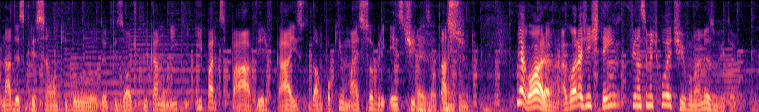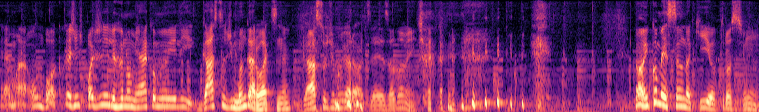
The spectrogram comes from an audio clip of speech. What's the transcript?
na descrição aqui do, do episódio, clicar no link e participar, verificar e estudar um pouquinho mais sobre este é assunto. E agora? Agora a gente tem financiamento coletivo, não é mesmo, Victor? É um bloco que a gente pode renomear como ele gasto de mangarotes, né? Gasto de mangarotes, é exatamente. Não, e começando aqui, eu trouxe um,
